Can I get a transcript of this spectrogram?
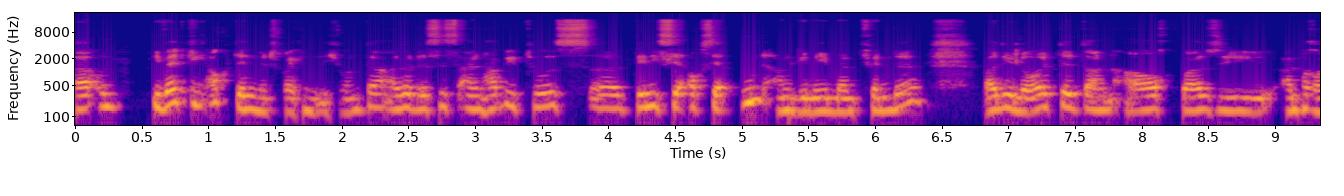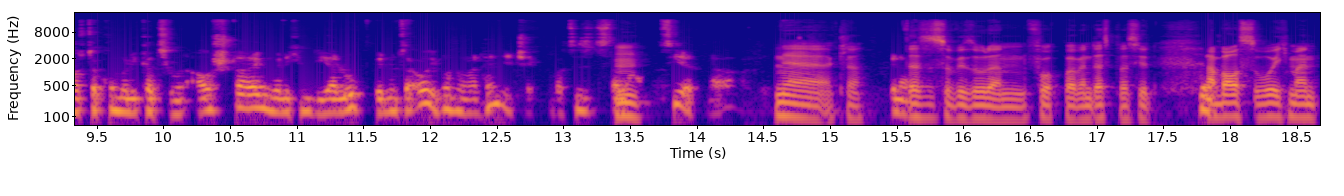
Äh, und die Welt ging auch dementsprechend nicht runter. Also das ist ein Habitus, den ich sehr, auch sehr unangenehm empfinde, weil die Leute dann auch quasi einfach aus der Kommunikation aussteigen, wenn ich im Dialog bin und sage, oh, ich muss mal mein Handy checken, was ist jetzt da mhm. passiert? Ja, ja, klar. Genau. Das ist sowieso dann furchtbar, wenn das passiert. Ja. Aber auch so, ich meine,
